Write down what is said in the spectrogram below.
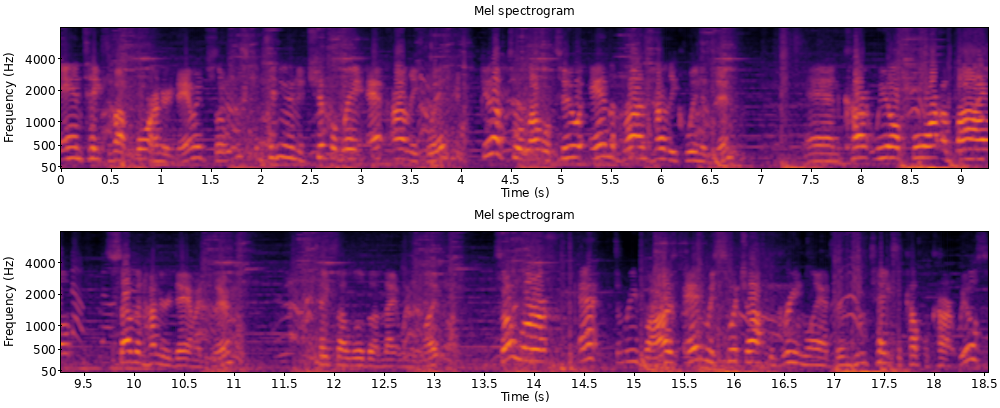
and takes about 400 damage. So we're just continuing to chip away at Harley Quinn, get up to a level 2, and the bronze Harley Quinn is in. And cartwheel for about 700 damage there. Takes out a little bit of Nightwing's life. So we're at 3 bars, and we switch off the Green Lantern, who takes a couple cartwheels.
